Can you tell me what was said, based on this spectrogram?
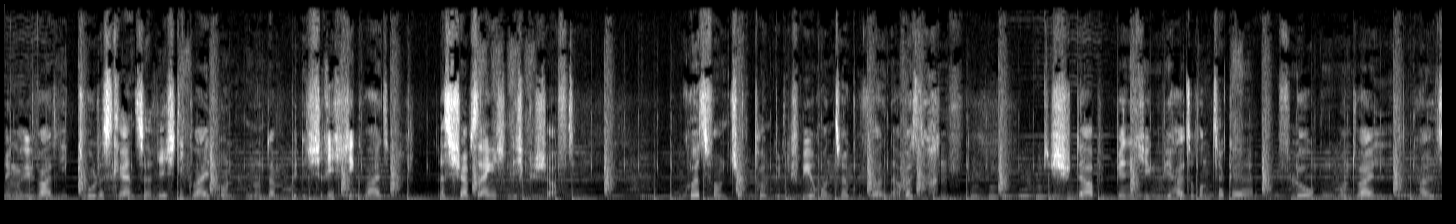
irgendwie war die Todesgrenze richtig weit unten und dann bin ich richtig weit. Also ich habe es eigentlich nicht geschafft. Kurz vorm Checkpoint bin ich wieder runtergefallen, aber dann starb, bin ich irgendwie halt runtergeflogen und weil halt,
